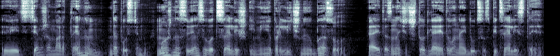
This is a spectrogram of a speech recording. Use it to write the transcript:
Ведь с тем же Мартеном, допустим, можно связываться лишь имея приличную базу, а это значит, что для этого найдутся специалисты.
